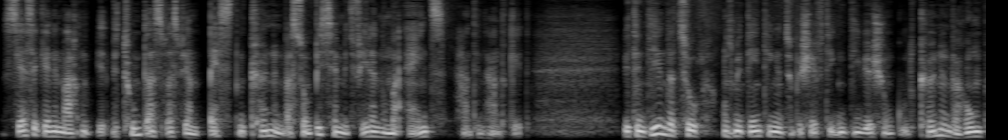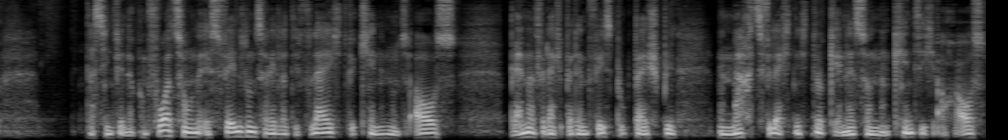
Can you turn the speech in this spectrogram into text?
sehr, sehr gerne machen, wir, wir tun das, was wir am besten können, was so ein bisschen mit Fehler Nummer eins Hand in Hand geht. Wir tendieren dazu, uns mit den Dingen zu beschäftigen, die wir schon gut können. Warum? Da sind wir in der Komfortzone, es fällt uns relativ leicht, wir kennen uns aus. Bleiben wir vielleicht bei dem Facebook-Beispiel. Man macht es vielleicht nicht nur gerne, sondern man kennt sich auch aus,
